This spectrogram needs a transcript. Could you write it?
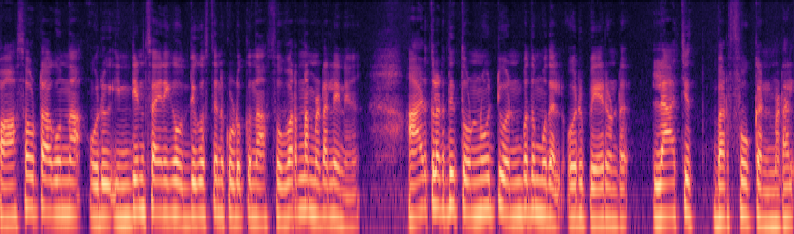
പാസ് ഔട്ടാകുന്ന ഒരു ഇന്ത്യൻ സൈനിക ഉദ്യോഗസ്ഥന് കൊടുക്കുന്ന സുവർണ മെഡലിന് ആയിരത്തി തൊള്ളായിരത്തി തൊണ്ണൂറ്റി ഒൻപത് മുതൽ ഒരു പേരുണ്ട് ലാച്ചിത് ബർഫൂക്കൻ മെഡൽ.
